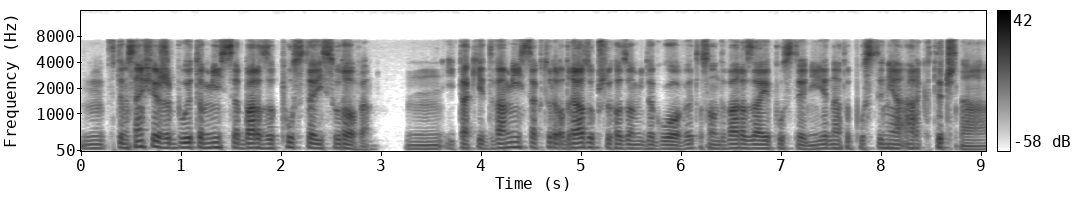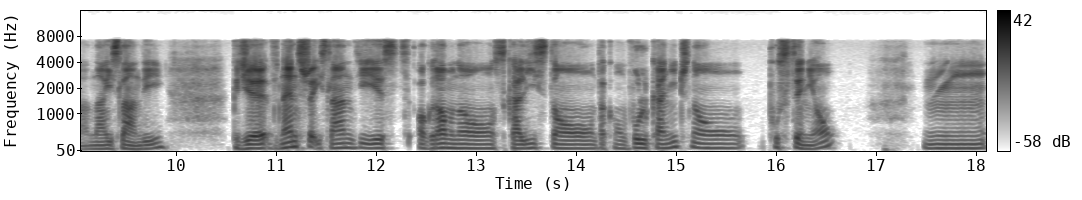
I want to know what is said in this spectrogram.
w tym sensie, że były to miejsca bardzo puste i surowe. I takie dwa miejsca, które od razu przychodzą mi do głowy, to są dwa rodzaje pustyni. Jedna to pustynia arktyczna na Islandii, gdzie wnętrze Islandii jest ogromną, skalistą, taką wulkaniczną pustynią, mm,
